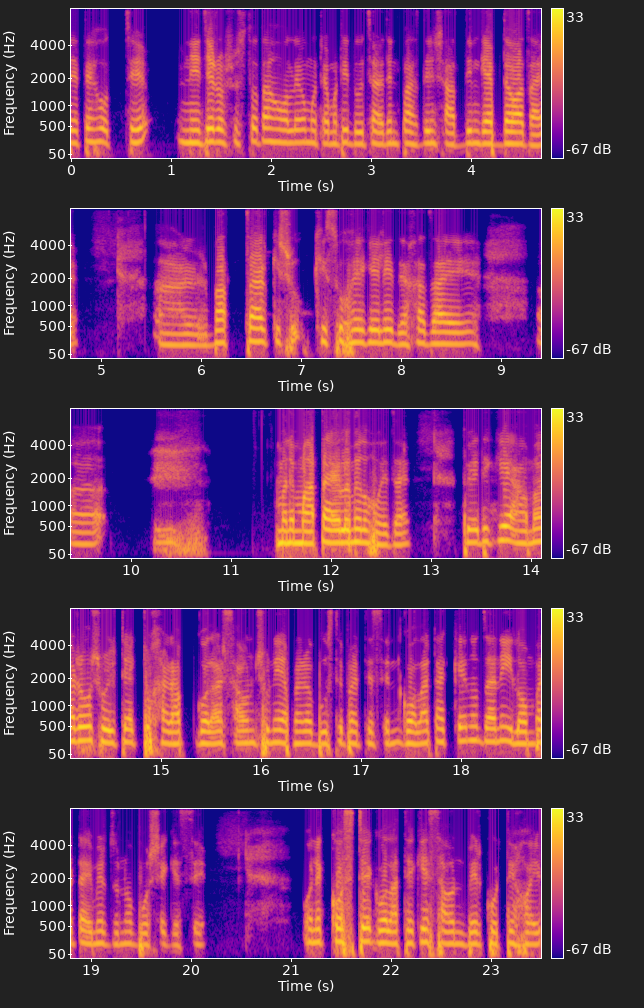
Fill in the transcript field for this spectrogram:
যেতে হচ্ছে। নিজের অসুস্থতা হলেও মোটামুটি দুই, চার দিন, পাঁচ দিন, সাত দিন গ্যাপ দেওয়া যায়। আর বাচ্চার কিছু কিছু হয়ে গেলে দেখা যায় মানে মাথা এলোমেলো হয়ে যায়। তো এদিকে আমারও শরীরটা একটু খারাপ, গলার সাউন্ড শুনে আপনারা বুঝতে পারতেছেন গলাটা কেন জানি লম্বা টাইমের জন্য বসে গেছে। অনেক কষ্টে গলা থেকে সাউন্ড বের করতে হয়।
